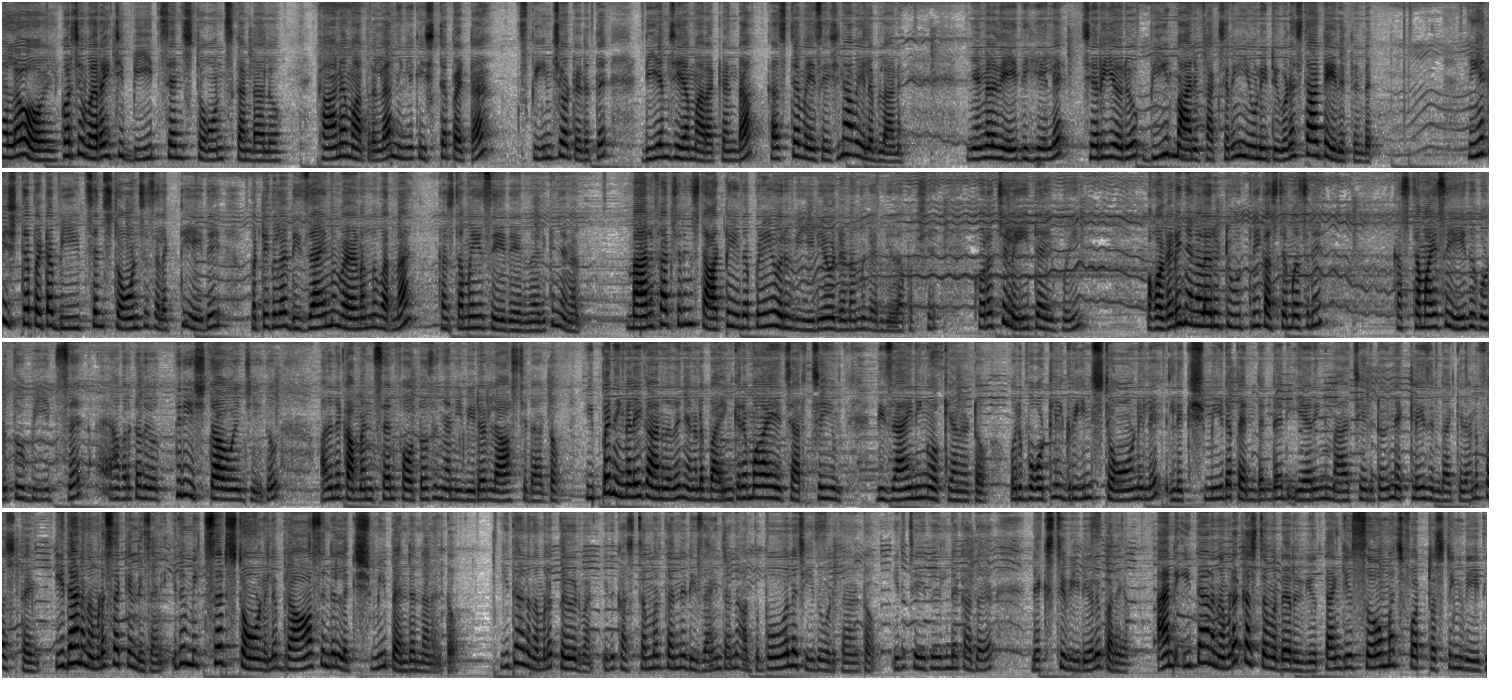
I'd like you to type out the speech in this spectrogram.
Hello കുറച്ച് variety beads and stones കണ്ടാലോ? കാണാൻ മാത്രമല്ല നിങ്ങൾക്ക് ഇഷ്ടപ്പെട്ട സ്ക്രീൻഷോട്ട് എടുത്ത് ഡി എം ചെയ്യാൻ മറക്കണ്ട. കസ്റ്റമൈസേഷൻ അവൈലബിൾ ആണ്. ഞങ്ങൾ വേദികയിൽ ചെറിയൊരു ബീഡ് മാനുഫാക്ചറിങ് യൂണിറ്റ് കൂടെ സ്റ്റാർട്ട് ചെയ്തിട്ടുണ്ട്. നിങ്ങൾക്ക് ഇഷ്ടപ്പെട്ട ബീഡ്സ് ആൻഡ് സ്റ്റോൺസ് സെലക്ട് ചെയ്ത് പർട്ടിക്കുലർ ഡിസൈനും വേണമെന്ന് പറഞ്ഞാൽ കസ്റ്റമൈസ് ചെയ്ത് തരുന്നതായിരിക്കും ഞങ്ങൾ. മാനുഫാക്ചറിങ് സ്റ്റാർട്ട് ചെയ്തപ്പോഴേ ഒരു വീഡിയോ ഇടണമെന്ന് കരുതിയതാണ് പക്ഷേ കുറച്ച് ലേറ്റ് ആയിപ്പോയി ഓൾറെഡി ഞങ്ങളൊരു ടു ത്രീ കസ്റ്റമേഴ്സിന് കസ്റ്റമൈസ് ചെയ്ത് കൊടുത്തു ബീഡ്സ് അവർക്കത് ഒത്തിരി ഇഷ്ടമാവുകയും ചെയ്തു. അതിന്റെ കമൻസ് ആൻഡ് ഫോട്ടോസ് ഞാൻ ഈ വീഡിയോ ലാസ്റ്റ് ഇടാം കേട്ടോ. ഇപ്പം നിങ്ങൾ ഈ കാണുന്നത് ഞങ്ങളുടെ ഭയങ്കരമായ ചർച്ചയും ഡിസൈനിങ്ങും ഒക്കെയാണ് കേട്ടോ. ഒരു ബോട്ടിൽ ഗ്രീൻ സ്റ്റോണിൽ ലക്ഷ്മിയുടെ പെൻഡന്റ് ഇയറിംഗ് മാച്ച് ചെയ്തിട്ട് ഒരു നെക്ലേസ് ഉണ്ടാക്കിയതാണ് ഫസ്റ്റ് ടൈം ഇതാണ് നമ്മുടെ സെക്കൻഡ് ഡിസൈൻ ഇത് മിക്സഡ് സ്റ്റോണിൽ ബ്രാസിന്റെ ലക്ഷ്മി പെൻഡന്റ് ആണ് കേട്ടോ. ഇതാണ് നമ്മുടെ തേർഡ് വൺ ഇത് കസ്റ്റമർ തന്നെ ഡിസൈൻ തന്നെ അതുപോലെ ചെയ്തു കൊടുത്താണ് കേട്ടോ. ഇത് ചെയ്തതിന്റെ കഥ നെക്സ്റ്റ് വീഡിയോയിൽ പറയാം. ആൻഡ് ഇതാണ് നമ്മുടെ കസ്റ്റമറുടെ review thank so much for trusting Vedi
